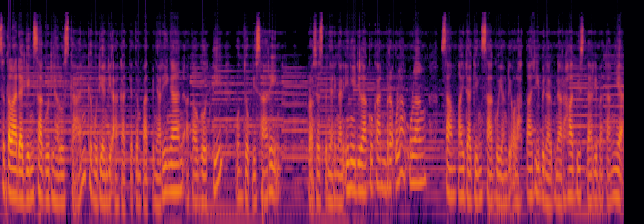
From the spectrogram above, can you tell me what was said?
Setelah daging sagu dihaluskan, kemudian diangkat ke tempat penyaringan atau goti untuk disaring. Proses penyaringan ini dilakukan berulang-ulang sampai daging sagu yang diolah tadi benar-benar habis dari batangnya.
